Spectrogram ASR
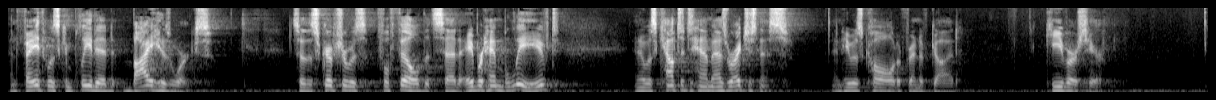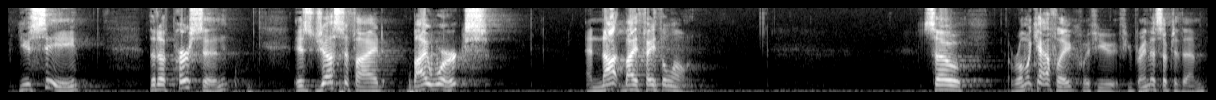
and faith was completed by his works. So the scripture was fulfilled that said, Abraham believed and it was counted to him as righteousness, and he was called a friend of God. Key verse here. You see that a person is justified by works and not by faith alone. So, a Roman Catholic, if you, if you bring this up to them,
